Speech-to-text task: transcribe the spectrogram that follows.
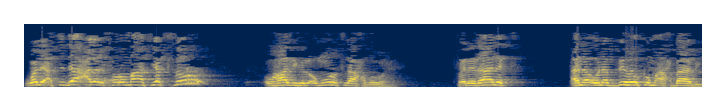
والاعتداء على الحرمات يكثر وهذه الأمور تلاحظوها. فلذلك أنا أنبهكم أحبابي.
